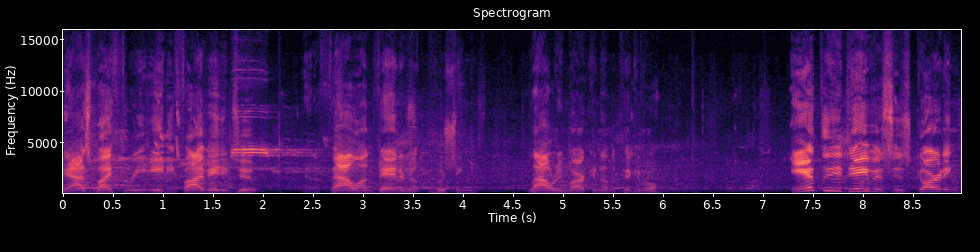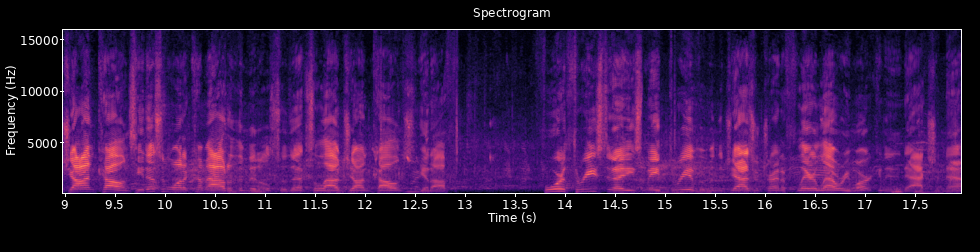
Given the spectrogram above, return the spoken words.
Jazz by three, 85-82. And a foul on Vanderbilt, pushing Lauri Markkanen on the pick and roll. Anthony Davis is guarding John Collins. He doesn't want to come out of the middle, so that's allowed John Collins to get off. Four threes tonight. He's made three of them, and the Jazz are trying to flare Lauri Markkanen into action now.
